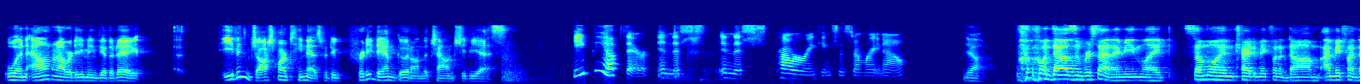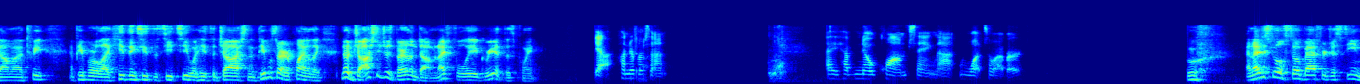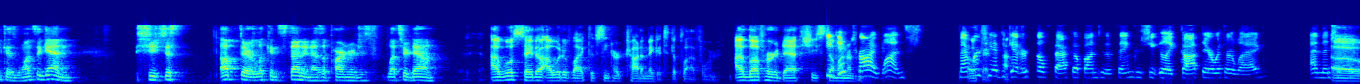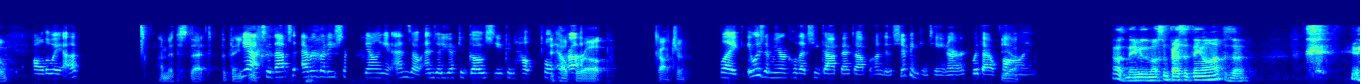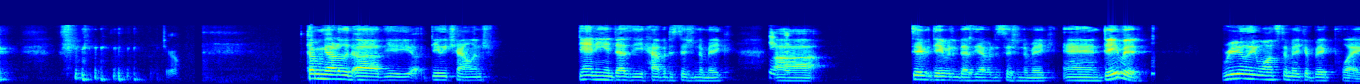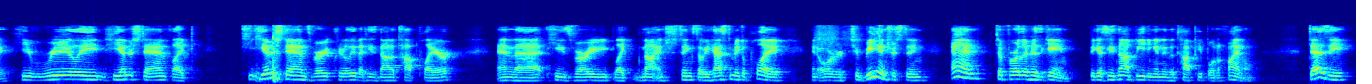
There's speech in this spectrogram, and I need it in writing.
Well, and Allan and I were deeming the other day, even Josh Martinez would do pretty damn good on the Challenge CBS. He'd be up there in this in this power ranking system right now. Yeah. One thousand percent. I mean, like someone tried to make fun of Dom. I made fun of Dom on a tweet, and people were like, he thinks he's the CT when he's the Josh. And then people started replying like, no, Josh is just better than Dom, and I fully agree at this point. Yeah, hundred percent. I have no qualm saying that whatsoever. Oof. And I just feel so bad for Justine because once again, she's just up there looking stunning as a partner, just lets her down. I will say though, I would have liked to have seen her try to make it to the platform. I love her to death. She's She someone. did try once. Remember, Okay. she had to get herself back up onto the thing because she like got there with her leg, and then she Oh, couldn't all the way up. I missed that, but thank yeah, you. Yeah, so that's everybody started yelling at Enzo. Enzo, you have to go so you can help pull and her help up. her up. Gotcha. Like it was a miracle that she got back up onto the shipping container without Yeah. That was maybe the most impressive thing on the episode. True. Coming out of the uh, the uh, daily challenge, Danny and Desi have a decision to make. David, Uh, David, David and Desi have a decision to make, and David really wants to make a big play. He really he understands like he, he understands very clearly that he's not a top player and that he's very like not interesting. So he has to make a play in order to be interesting and to further his game because he's not beating any of the top people in the final. Desi,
